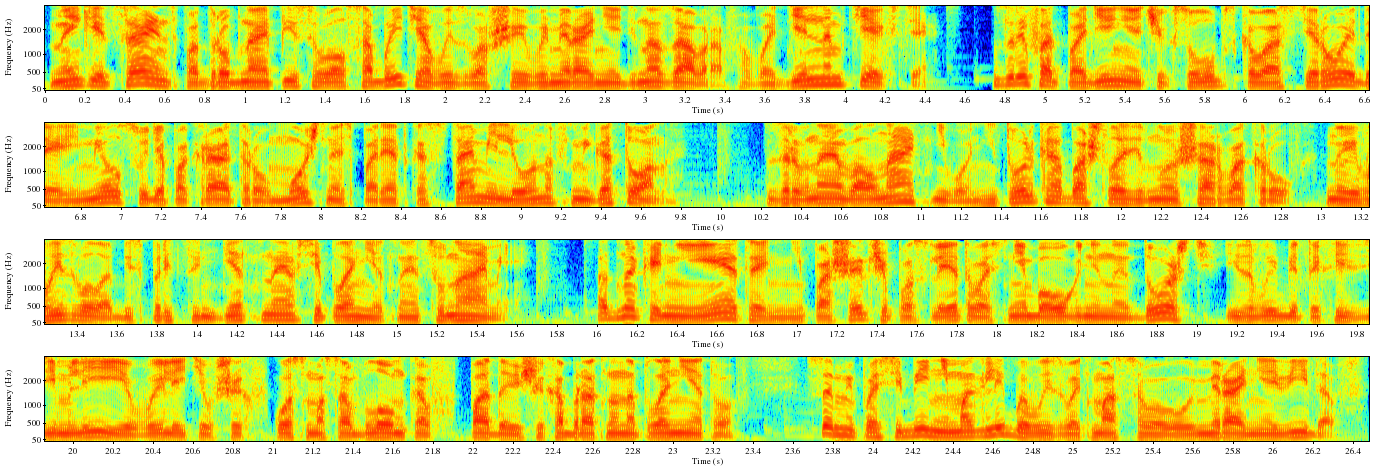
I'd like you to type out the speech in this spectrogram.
Naked Science подробно описывал события, вызвавшие вымирание динозавров, в отдельном тексте. Взрыв от падения Чиксулубского астероида имел, судя по кратеру, мощность порядка 100 миллионов мегатонн. Взрывная волна от него не только обошла земной шар вокруг, но и вызвала беспрецедентное всепланетное цунами. Однако ни это, ни пошедший после этого с неба огненный дождь из выбитых из Земли и вылетевших в космос обломков, падающих обратно на планету, сами по себе не могли бы вызвать массового вымирания видов.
